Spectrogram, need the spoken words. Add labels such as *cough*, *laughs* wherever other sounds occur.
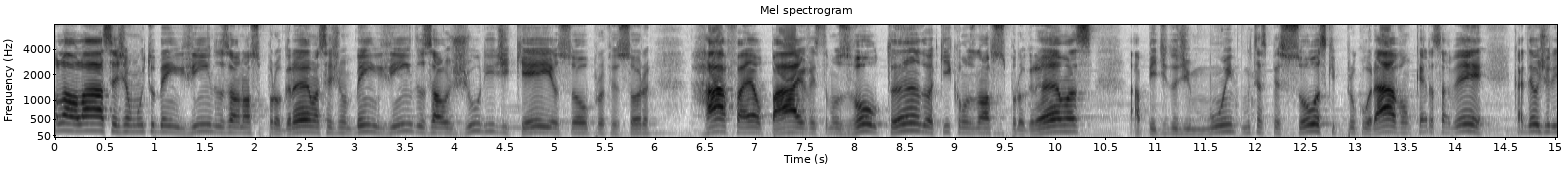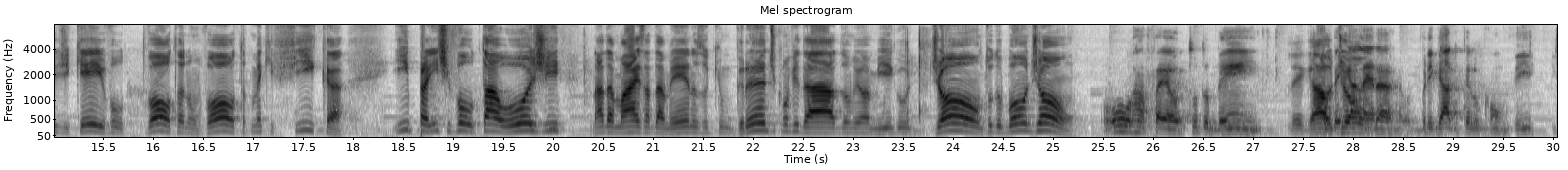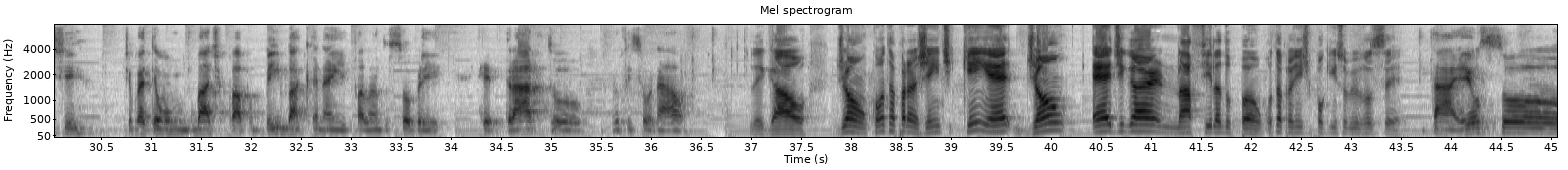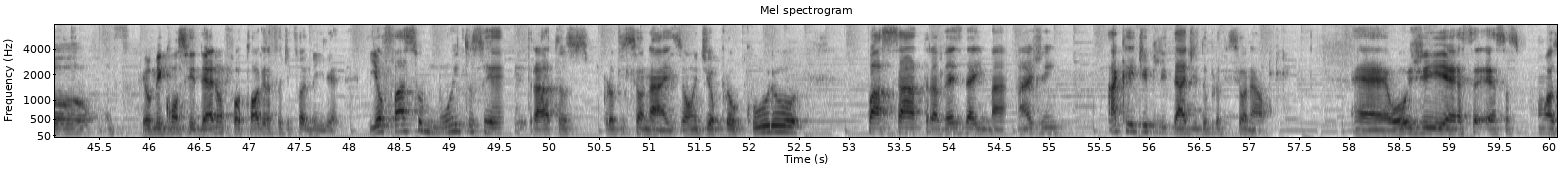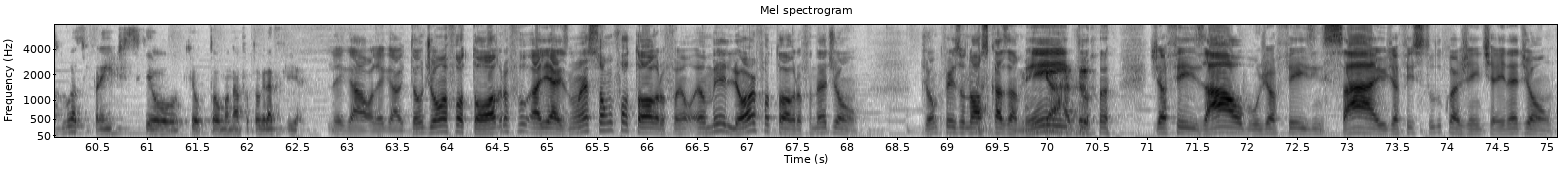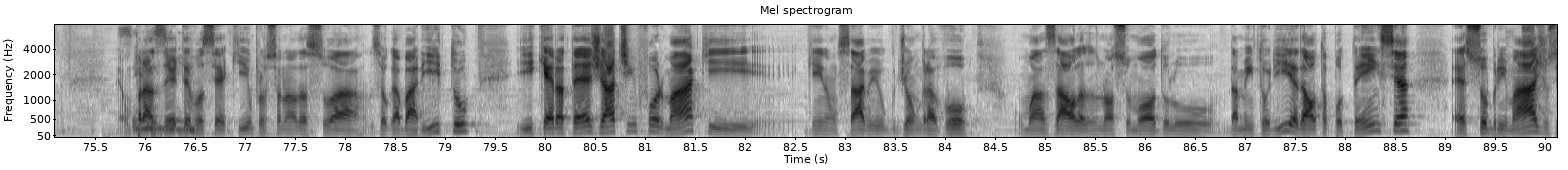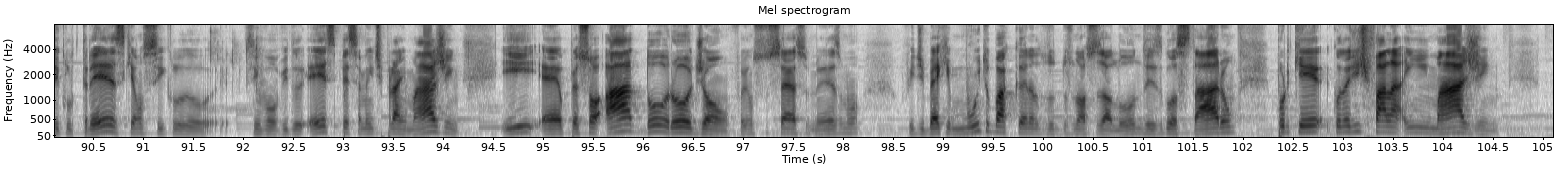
Olá, olá, sejam muito bem-vindos ao nosso programa, sejam bem-vindos ao Juridiquei. Eu sou o professor Rafael Paiva, estamos voltando aqui com os nossos programas a pedido de muito, muitas pessoas que procuravam, quero saber, cadê o Juridiquei? Volta, não volta? Como é que fica? E para a gente voltar hoje, nada mais, nada menos do que um grande convidado, meu amigo John. Tudo bom, John? Ô, Rafael, tudo bem? Legal, bem, John. galera. Obrigado pelo convite. A gente vai ter um bate-papo bem bacana aí falando sobre retrato profissional. Legal. John, conta pra gente quem é John Edgar na fila do pão. Conta pra gente um pouquinho sobre você. Tá, eu sou. Eu me considero um fotógrafo de família. E eu faço muitos retratos profissionais, onde eu procuro passar através da imagem a credibilidade do profissional. É, hoje, essa, essas são as duas frentes que eu, que eu tomo na fotografia. Legal, legal. Então, John é fotógrafo. Aliás, não é só um fotógrafo, é o melhor fotógrafo, né, John? John que fez o nosso casamento, Obrigado. *laughs* já fez álbum, já fez ensaio, já fez tudo com a gente aí, né, John? É um Sim. prazer ter você aqui, um profissional da sua, do seu gabarito. E quero até já te informar que, quem não sabe, o John gravou umas aulas no nosso módulo da mentoria da alta potência é, sobre imagem, o ciclo 3, que é um ciclo desenvolvido especialmente para imagem. E é, o pessoal adorou, John. Foi um sucesso mesmo. Feedback muito bacana do- dos nossos alunos, eles gostaram, porque quando a gente fala em imagem,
